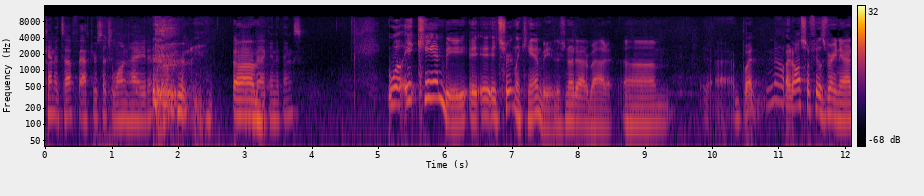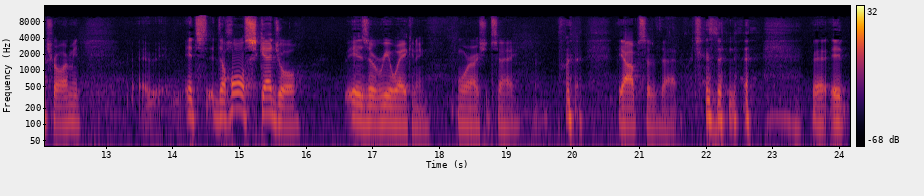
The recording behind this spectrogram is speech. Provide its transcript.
kind of tough after such a long hiatus? getting back into things? Well, it can be. It, it it certainly can be. There's no doubt about it. Um, uh, but no, it also feels very natural. I mean, uh, it's the whole schedule is a reawakening, or I should say, the opposite of that, which is that it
